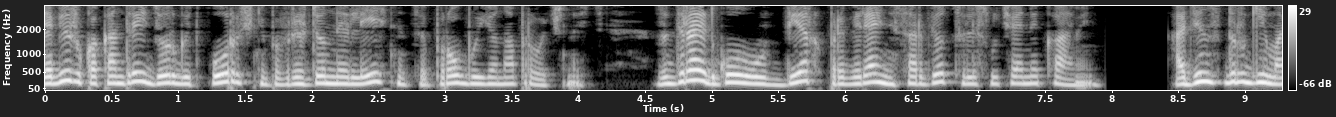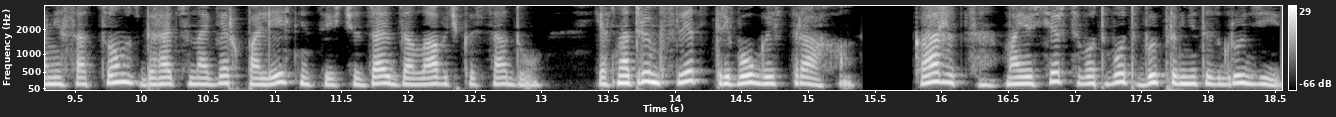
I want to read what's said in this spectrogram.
Я вижу, как Андрей дергает поручни поврежденной лестницы, пробуя ее на прочность. Задирает голову вверх, проверяя, не сорвется ли случайный камень. Один с другим они с отцом взбираются наверх по лестнице и исчезают за лавочкой в саду. Я смотрю им вслед с тревогой и страхом. Кажется, мое сердце вот-вот выпрыгнет из груди.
